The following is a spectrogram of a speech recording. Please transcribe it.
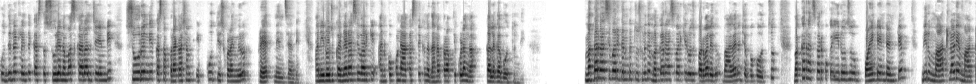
కుదిరినట్లయితే కాస్త సూర్య నమస్కారాలు చేయండి. సూర్యుని కాస్త ప్రకాశం ఎక్కువ తీసుకోవడానికి మీరు ప్రయత్నించండి. అని ఈరోజు కన్యారాశి రాశి వారికి అనుకోకుండా ఆకస్మికంగా ధన ప్రాప్తి కూడా కలగబోతుంది. మకర రాశి వారికి కనుక చూసుకుంటే మకర రాశి వారికి ఈ రోజు పర్వాలేదు. బాగానే చెప్పుకోవచ్చు. మకర రాశి వారికి ఒక ఈ రోజు పాయింట్ ఏంటంటే మీరు మాట్లాడే మాట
